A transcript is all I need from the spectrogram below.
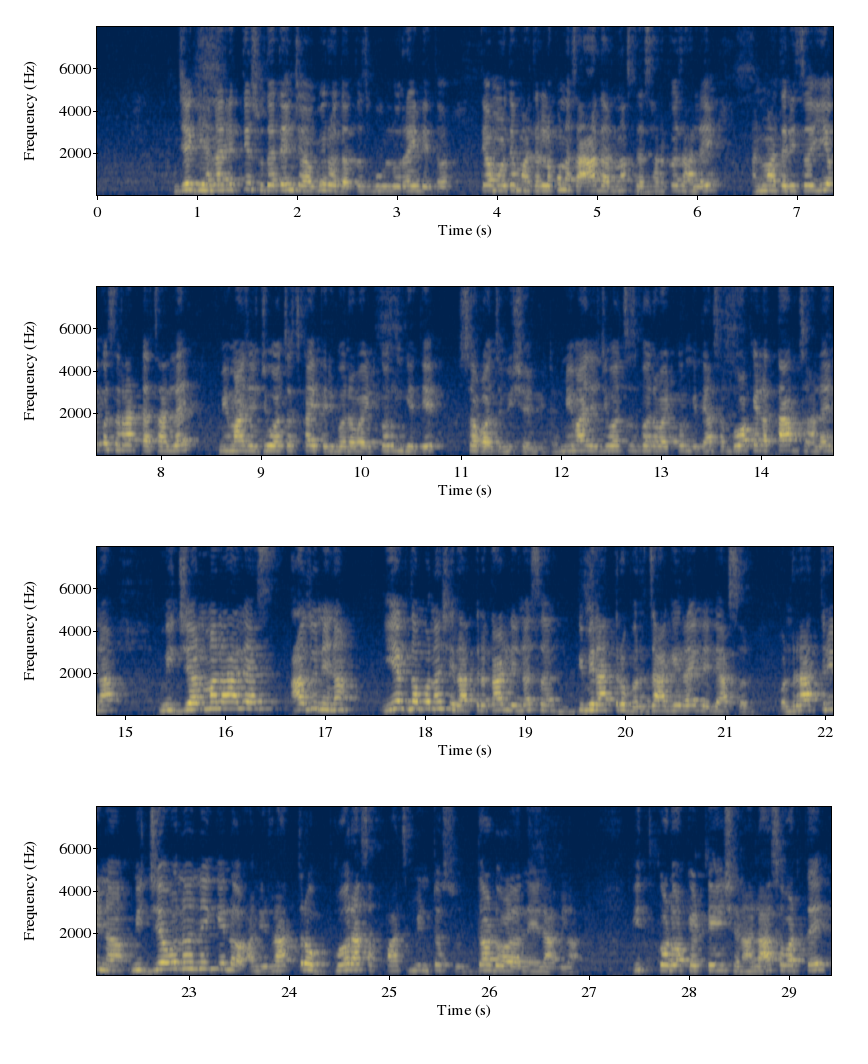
जे घेणार आहेत ते सुद्धा त्यांच्या विरोधातच बोलू राहिले तर त्यामुळे त्या म्हातारीला कोणाचा आधार नसल्यासारखं झालं आहे आणि म्हातारीचं एकच रट्टा चाललाय. मी माझ्या जीवाचंच काहीतरी बरं वाईट करून घेते. सगळाच विषय मिठ मी माझ्या जीवाचंच बरं वाईट करून घेते. असा डोक्याला ताप झालाय ना मी जन्माला आल्यास अजून आहे ना एकदा पण अशी रात्र काढली नसन की मी रात्रभर जागी राहिलेले असन. पण रात्री ना मी जेवण नाही केलं आणि रात्रभर असा पाच मिनटं सुद्धा डोळा नाही लागला. इतकं डोक्यात टेन्शन आलं. असं वाटतंय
